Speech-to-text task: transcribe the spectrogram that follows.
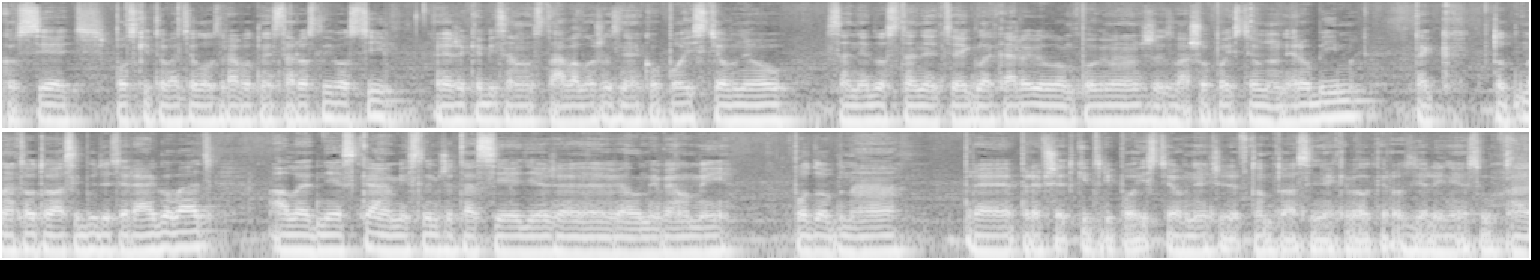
ako sieť poskytovateľov zdravotnej starostlivosti. Je, že keby sa vám stávalo, že s nejakou poisťovňou sa nedostanete k lekárovi, lebo poviem, že s vašou poisťovňou nerobím, tak to, na toto asi budete reagovať ale dneska myslím, že tá sieť je že veľmi, veľmi podobná pre, pre všetky tri poisťovne, čiže v tomto asi nejaké veľké rozdiely nie sú. A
